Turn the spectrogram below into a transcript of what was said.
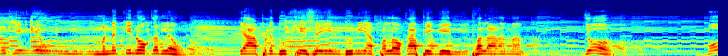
દુઃખી એવું નક્કી ન કરી લેવું કે આપણે દુઃખી થઈ દુનિયા પલો કાપી ગઈ ફલાણામાં. જો બહુ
